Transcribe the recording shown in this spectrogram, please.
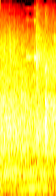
Gracias.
